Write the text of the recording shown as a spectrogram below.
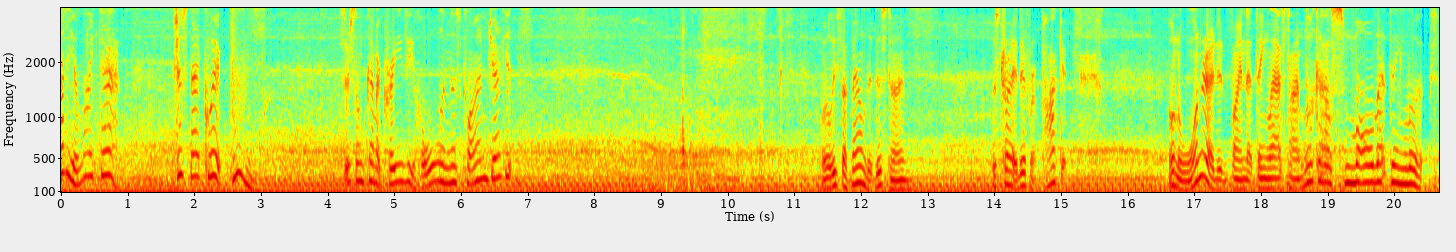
How do you like that? Just that quick. Boom. Is there some kind of crazy hole in this Klim jacket? Well, at least I found it this time. Let's try a different pocket. Oh, no wonder I didn't find that thing last time. Look how small that thing looks.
